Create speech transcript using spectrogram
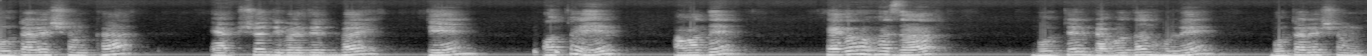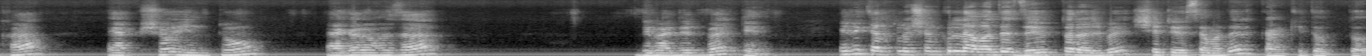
ভোটারের সংখ্যা একশো ডিভাইডেড বাই টেন অতএব আমাদের এগারো হাজার ভোটের ব্যবধান হলে ভোটারের সংখ্যা একশো ইন্টু এগারো হাজার ডিভাইডেড বাই টেন এটি ক্যালকুলেশন করলে আমাদের যে উত্তর আসবে, সেটি হচ্ছে আমাদের কাঙ্ক্ষিত উত্তর।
